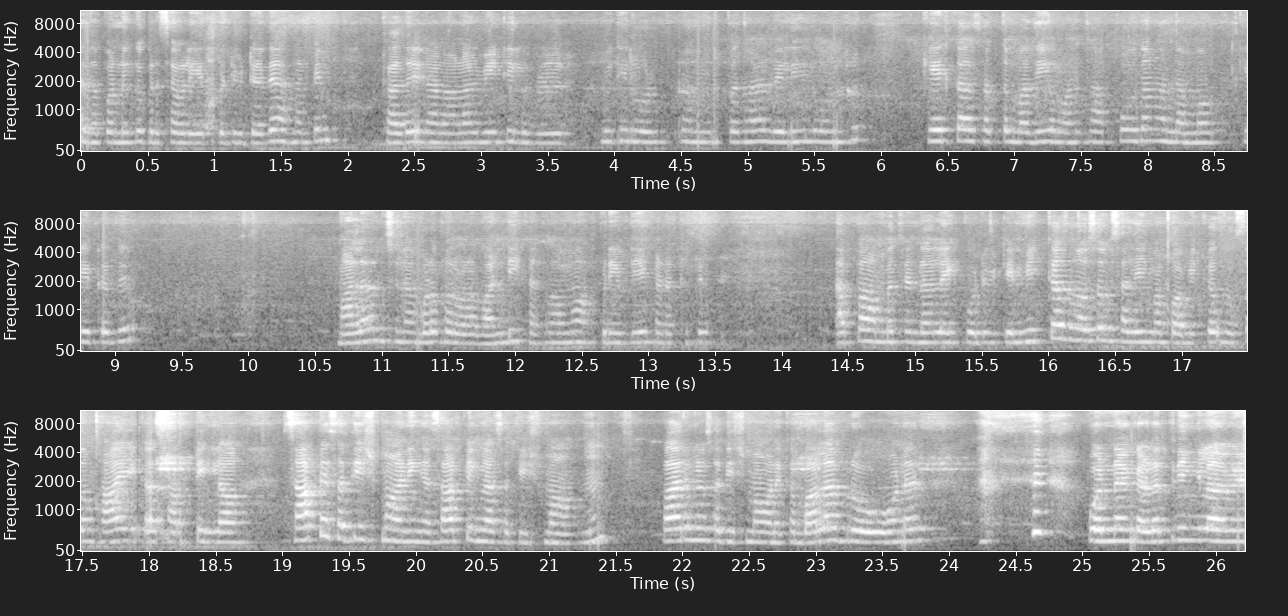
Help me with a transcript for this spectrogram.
அந்த பொண்ணுக்கு பிரசவல் ஏற்பட்டு விட்டது அந்த கதை கதறினாள் ஆனால் வீட்டில் உள் வீட்டில் உள்புறம் இருப்பதால் வெளியில் ஒன்று கேட்காத சத்தம் அதிகமானது அப்போதுதான் அந்த அம்மா கேட்டது. மழை வந்துச்சுன்னா கூட பரவாயில்ல வண்டி கதவாம அப்படி இப்படியே கிடக்குது. அப்பா ஐம்பத்தி ரெண்டாவது லைக் போட்டு விட்டேன் மிக்க சந்தோஷம் சலீம் அப்பா மிக்க சந்தோஷம். ஹாய் அக்கா சாப்பிட்டீங்களா? சாப்பிட்டேன் சதீஷ்மா நீங்கள் சாப்பிட்டீங்களா சதீஷ்மா? ம்? பாருங்கள் சதீஷ்மா வணக்கம். பாலா ப்ரோ ஓனர் பொண்ணை கடத்துனீங்களாமே.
